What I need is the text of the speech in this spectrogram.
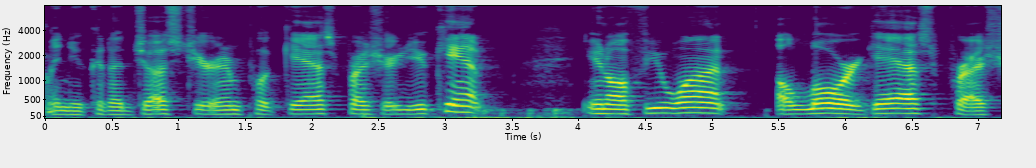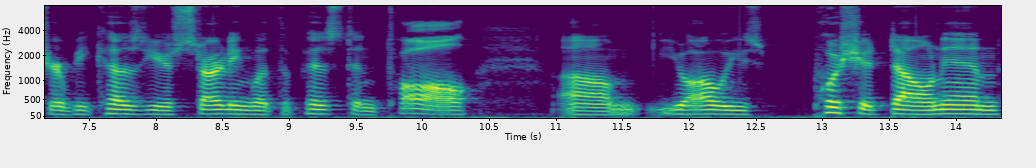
and you can adjust your input gas pressure. You can't, you know, if you want a lower gas pressure because you're starting with the piston tall, um, you always push it down in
